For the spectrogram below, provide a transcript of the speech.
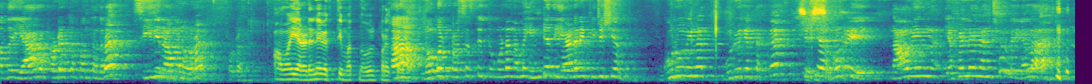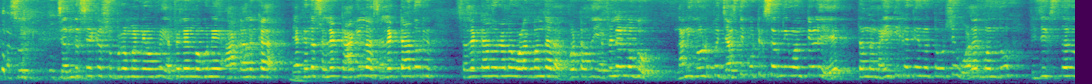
ಅದು ಯಾರ ಪ್ರಾಡಕ್ಟ್ ಅಪ್ಪ ಅಂತಂದ್ರೆ ಸಿ ವಿ ರಾಮನ್ ಅವರ ಪ್ರಾಡಕ್ಟ್ ಅವ ಎರಡನೇ ವ್ಯಕ್ತಿ ಮತ್ತೆ ನೋಬೆಲ್ ಪ್ರೈಸ್ ನೋಬೆಲ್ ಪ್ರಶಸ್ತಿ ತಗೊಂಡ ನಮ್ಮ ಇಂಡಿಯಾದ ಎರಡನೇ ಫಿಸಿಷಿಯನ್ ಗುರುವಿನ ಗುರುವಿಗೆ ತಕ್ಕ ಶಿಷ್ಯ. ನೋಡ್ರಿ ನಾವೇನ್ ಎಫ್ ಎಲ್ ಎನ್ ಈಗೆಲ್ಲ? ಸು- ಚಂದ್ರಶೇಖರ್ ಸುಬ್ರಹ್ಮಣ್ಯ ಅವ್ರನ್ನ ಎಫ್ ಎಲ್ ಎನ್ ಮಗುನೇ ಆ ಕಾಲಕ್ಕ. ಯಾಕಂದ್ರೆ ಸೆಲೆಕ್ಟ್ ಆಗಿಲ್ಲ. ಸೆಲೆಕ್ಟ್ ಆದವ್ರು ಸೆಲೆಕ್ಟ್ ಆದವ್ರೆಲ್ಲ ಒಳಗೆ ಬಂದಾರ. ಬಟ್ ಅದು ಎಫ್ ಎಲ್ ಎನ್ ಮಗು. ನನಗೆ ಏಳು ರೂಪಾಯಿ ಜಾಸ್ತಿ ಕೊಟ್ಟಿರಿ ಸರ್ ನೀವು ಅಂತೇಳಿ ತನ್ನ ನೈತಿಕತೆಯನ್ನು ತೋರಿಸಿ ಒಳಗೆ ಬಂದು ಫಿಸಿಕ್ಸ್ದಾಗ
